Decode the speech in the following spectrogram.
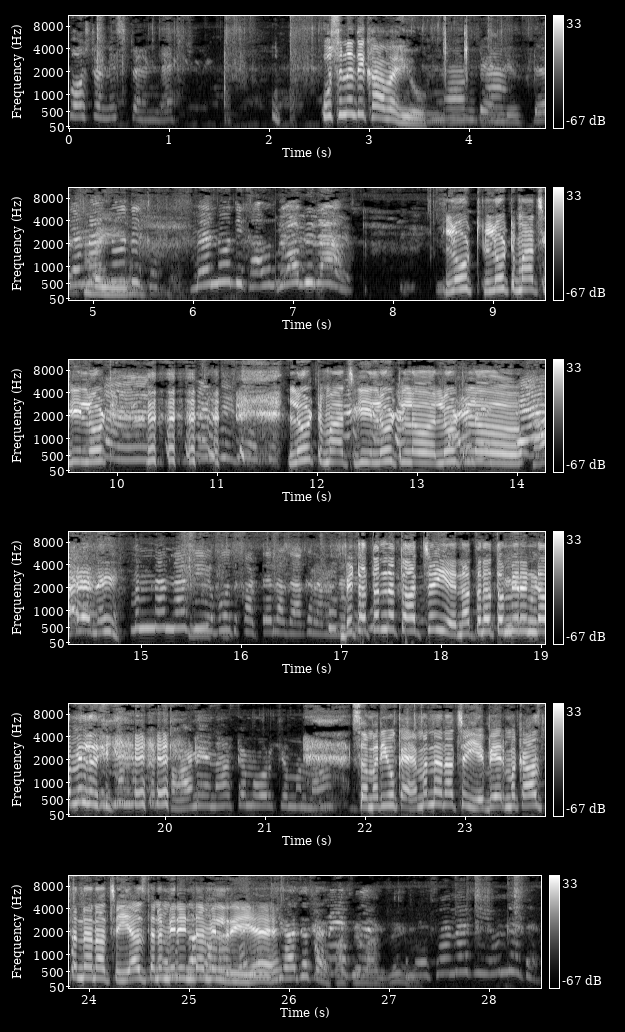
पोस्टर नहीं स्टैंड है। उसने दिखावा है यो? भाई। मेनू ला लूट लूट माच की लूट। लूट माच की लूट लो लूट लो। सारे नहीं। ना जी बहुत खट्टे लगा कर हमें बेटा तन्ने तो आज चाहिए ना तना तो मिरिंडा मिल रही है। खाने ना के मोर के मन्ना। समरियो का है मन्ना ना चाहिए बेर मकाज तन्ना ना चाहिए आज तन्ने मिरिंडा मिल रही है क्या जाता है ऐसा ना जी उन्हें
